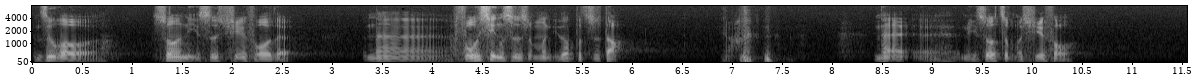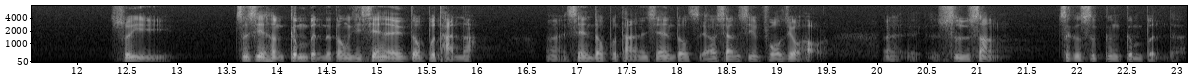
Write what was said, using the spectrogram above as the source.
如果说你是学佛的，那佛性是什么你都不知道啊，那呃，你说怎么学佛？所以这些很根本的东西，现在都不谈了。嗯，现在都不谈，现在都只要相信佛就好了。嗯，事实上，这个是更根本的，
